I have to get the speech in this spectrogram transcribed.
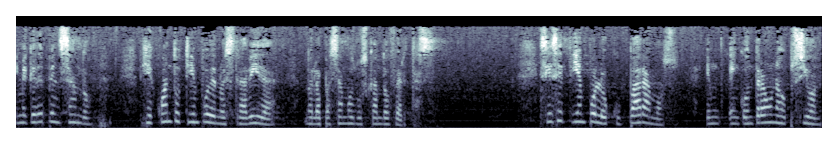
y me quedé pensando, dije, ¿cuánto tiempo de nuestra vida nos la pasamos buscando ofertas? Si ese tiempo lo ocupáramos en encontrar una opción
